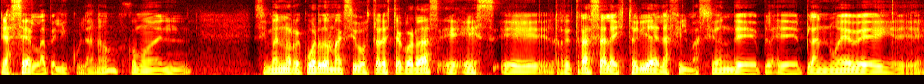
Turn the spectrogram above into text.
de hacer la película, ¿no? Como en, si mal no recuerdo, Maxi, vos tal vez te acordás, es, retrasa la historia de la filmación de Plan 9 y de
